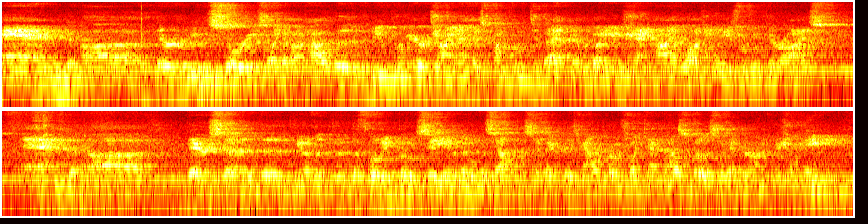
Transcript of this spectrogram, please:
and uh, there are news stories like about how the, the new premier of China has come from Tibet, and everybody in Shanghai lodgingly has removed their eyes. And uh, there's the, the you know the, the, the floating boat city in the middle of the South Pacific that's now approached like 10,000 boats. They have their own official navy,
